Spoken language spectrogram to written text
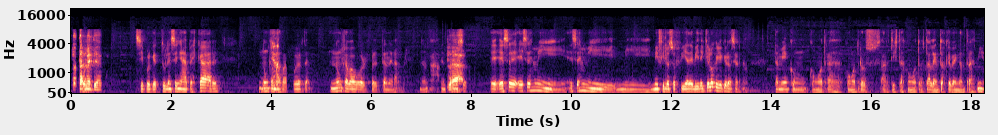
totalmente. sí, porque tú le enseñas a pescar, nunca más va a poder, nunca va a poder tener hambre. Entonces, e, ese, ese es, mi, ese es mi, mi, filosofía de vida y qué es lo que yo quiero hacer, ¿no? También con, con, otras, con otros artistas, con otros talentos que vengan tras mí.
